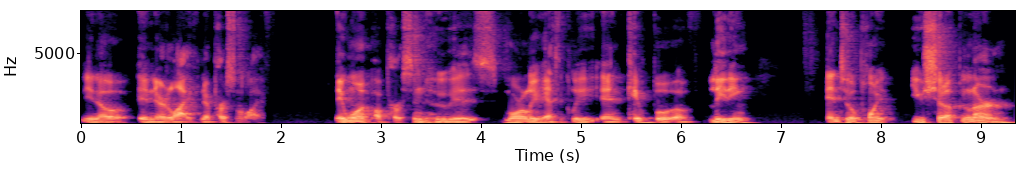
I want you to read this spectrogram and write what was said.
you know, in their life, in their personal life. They want a person who is morally, ethically, and capable of leading. And to a point, you shut up and learn.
